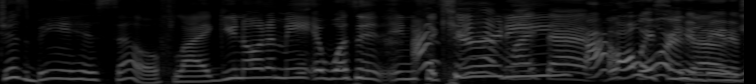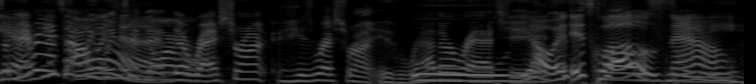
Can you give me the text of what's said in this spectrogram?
just being himself. Like, you know what I mean? It wasn't I've him insecurity. like that. I always see him though. being himself. Yeah, Remember he's that time we went to the, the restaurant? His restaurant is rather Ooh, ratchet. yeah. No, It's it's, closed, closed, now. sweetie.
